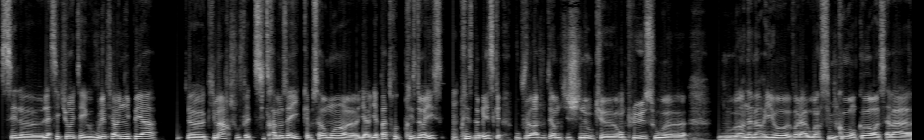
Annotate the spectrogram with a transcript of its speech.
c'est la sécurité. Vous voulez faire une IPA euh, qui marche, vous faites Citra Mosaïque, comme ça au moins il euh, n'y a, pas trop de prise de risque. Hmm. Prise de risque, vous pouvez rajouter un petit Chinook euh, en plus ou, ou un Amarillo, voilà, ou un Simcoe encore, ça va,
